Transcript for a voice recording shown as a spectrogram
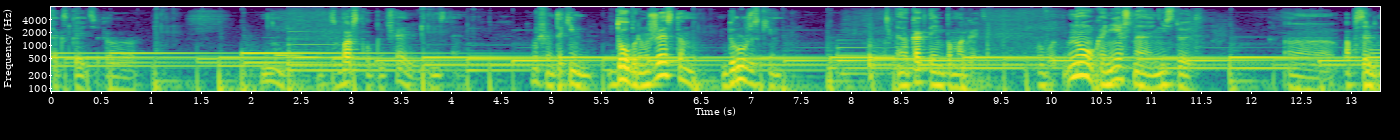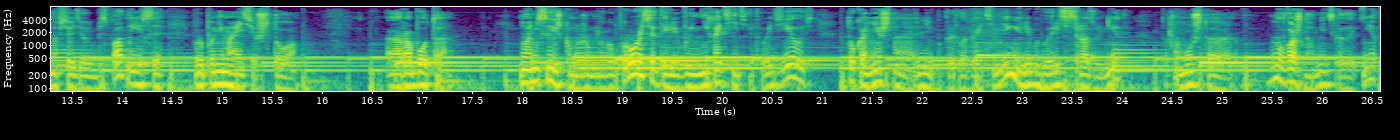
так сказать, э, ну, с барского плеча, не знаю. В общем, таким добрым жестом, дружеским, э, как-то им помогать. Вот. Ну, конечно, не стоит абсолютно все делать бесплатно, если вы понимаете, что работа, но они слишком уже много просят, или вы не хотите этого делать, то, конечно, либо предлагайте деньги, либо говорите сразу нет, потому что, ну, важно уметь сказать нет.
